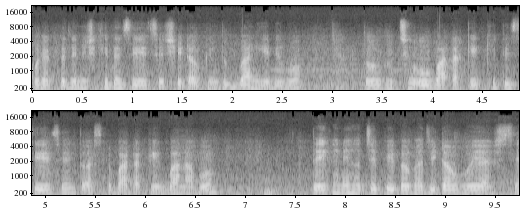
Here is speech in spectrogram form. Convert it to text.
করে একটা জিনিস খেতে চেয়েছে, সেটাও কিন্তু বানিয়ে দিব। তো হচ্ছে ও বাটার কেক খেতে চেয়েছে, তো আজকে বাটার কেক বানাবো। তো এখানে হচ্ছে পেঁপা ভাজিটাও হয়ে আসছে।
